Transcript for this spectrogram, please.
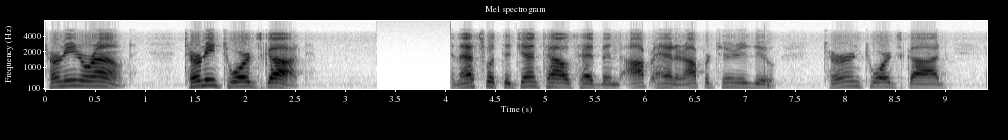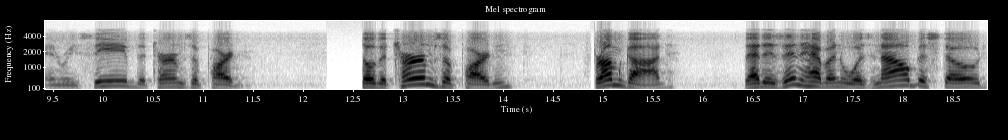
turning around, turning towards God. And that's what the Gentiles had been had an opportunity to do. Turn towards God and receive the terms of pardon. So the terms of pardon from God that is in heaven was now bestowed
